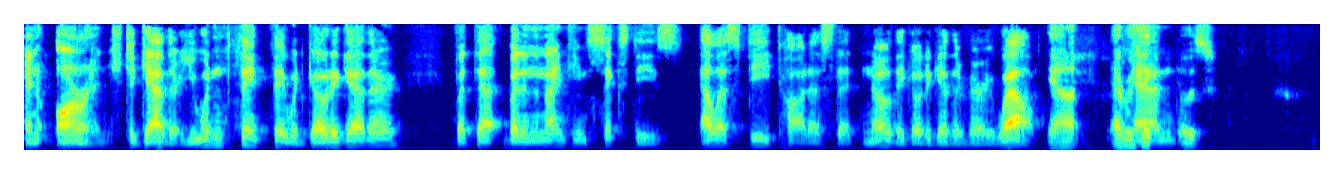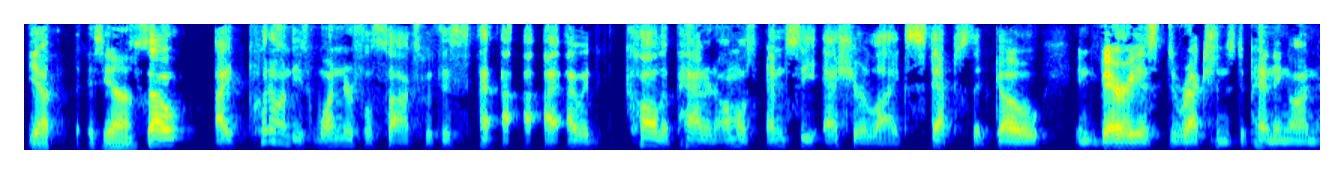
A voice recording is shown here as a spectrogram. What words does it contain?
and orange together. You wouldn't think they would go together, but that but in the 1960s, LSD taught us that no, they go together very well. Yeah, everything and, goes. Yeah, yeah. So I put on these wonderful socks with this. I, I, I would call the pattern almost MC Escher like steps that go in various directions depending on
